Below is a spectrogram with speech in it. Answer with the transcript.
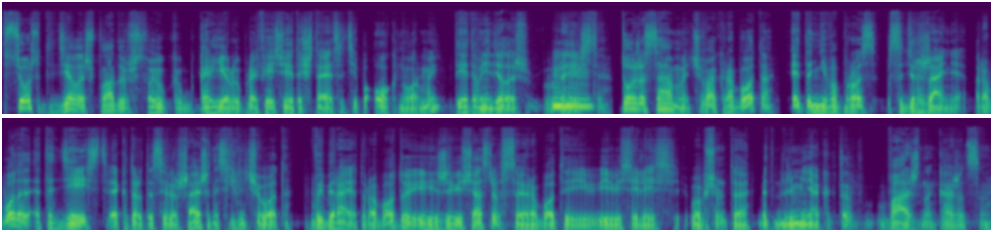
Все, что ты делаешь, вкладываешь в свою как бы карьеру и профессию, и это считается типа ок нормой, ты этого не делаешь в Мгм. родительстве. То же самое, чувак, работа — это не вопрос содержания. Работа — это действие, которое ты совершаешь относительно чего-то. Выбирай эту работу и живи счастливо со своей работой и, и веселись. В общем-то, это для меня как-то важно, кажется.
